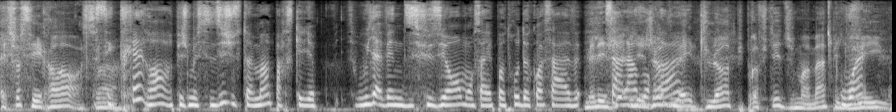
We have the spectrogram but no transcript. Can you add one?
Et ça, c'est rare, ça. C'est très rare. Puis je me suis dit justement parce qu'il y a, oui, il y avait une diffusion, mais on savait pas trop de quoi ça avait. Mais les ça gens, les gens voulaient être là, puis profiter du moment, puis Ouais. vivre.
